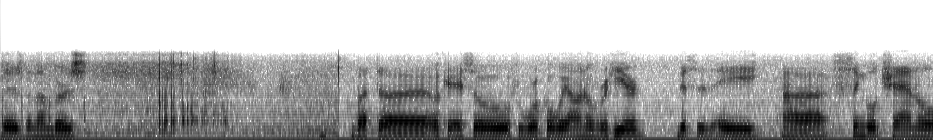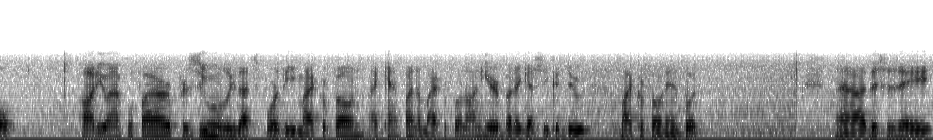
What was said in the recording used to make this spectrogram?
There's the numbers. But, uh, okay, so if we work our way on over here, this is a uh, single channel audio amplifier. Presumably that's for the microphone. I can't find a microphone on here, but I guess you could do microphone input. Uh, this is a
